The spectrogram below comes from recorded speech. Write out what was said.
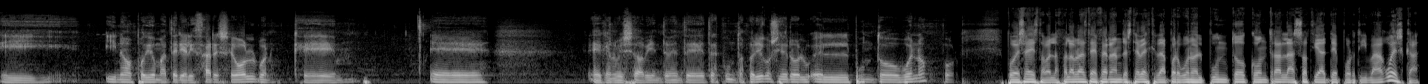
no hemos podido materializar ese gol. Bueno, que. Que no hubiese dado evidentemente tres puntos, pero yo considero el, el punto bueno por... Pues ahí estaban las palabras de Fernando Estevez, que da por bueno el punto contra la Sociedad Deportiva Huesca.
